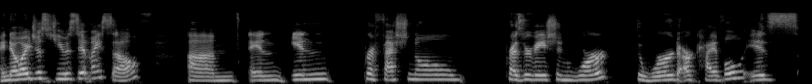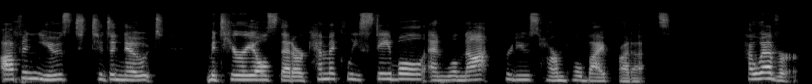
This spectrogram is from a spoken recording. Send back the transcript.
I know I just used it myself um, and in professional preservation work, the word archival is often used to denote materials that are chemically stable and will not produce harmful byproducts. However,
